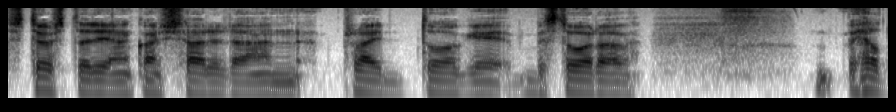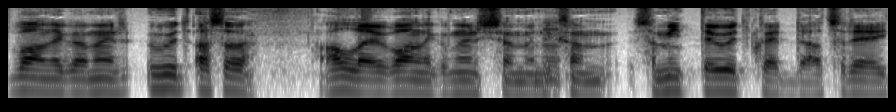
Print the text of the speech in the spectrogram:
största delen kanske av det där Pride-tåget består av helt vanliga människor, alltså alla är vanliga människor men liksom, som inte är utklädda. Alltså det är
